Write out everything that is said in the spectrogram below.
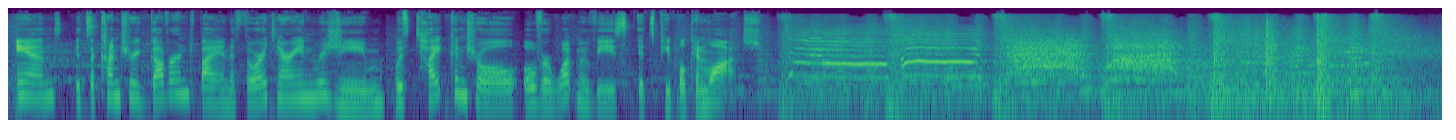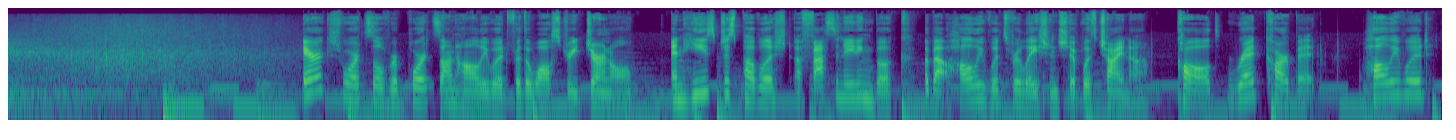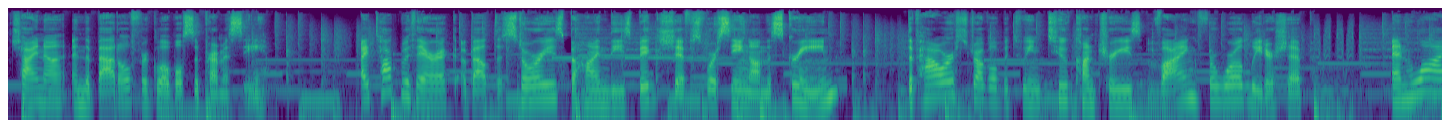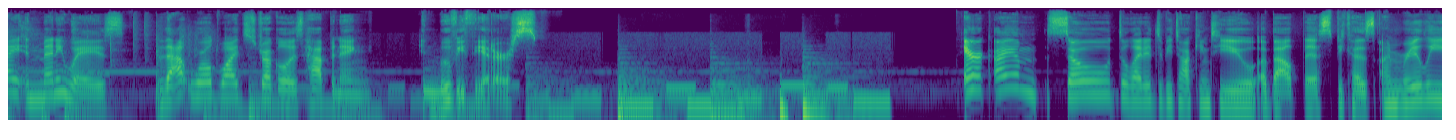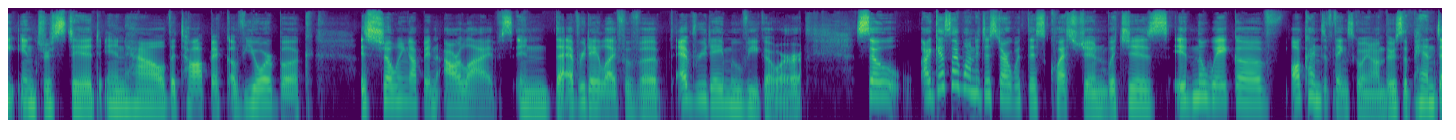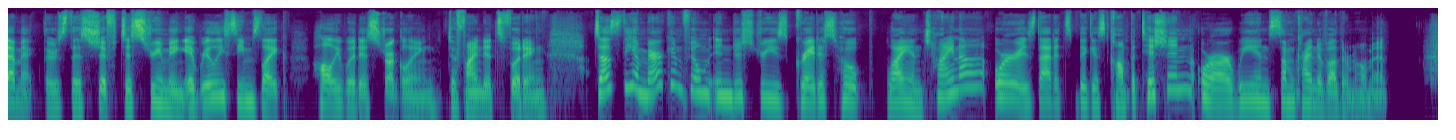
And it's a country governed by an authoritarian regime with tight control over what movies its people can watch. Erich Schwartzel reports on Hollywood for the Wall Street Journal, and he's just published a fascinating book about Hollywood's relationship with China called Red Carpet Hollywood, China, and the Battle for Global Supremacy. I talked with Erich about the stories behind these big shifts we're seeing on the screen, the power struggle between two countries vying for world leadership, and why, in many ways, that worldwide struggle is happening in movie theaters. I am so delighted to be talking to you about this because I'm really interested in how the topic of your book is showing up in our lives, in the everyday life of a everyday moviegoer. So, I guess I wanted to start with this question, which is in the wake of all kinds of things going on. There's a pandemic, there's this shift to streaming. It really seems like Hollywood is struggling to find its footing. Does the American film industry's greatest hope lie in China, or is that its biggest competition, or are we in some kind of other moment?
